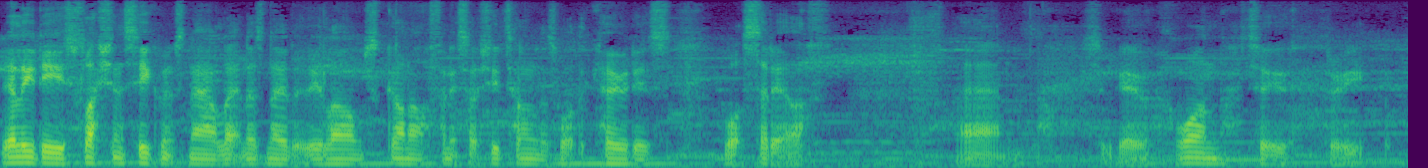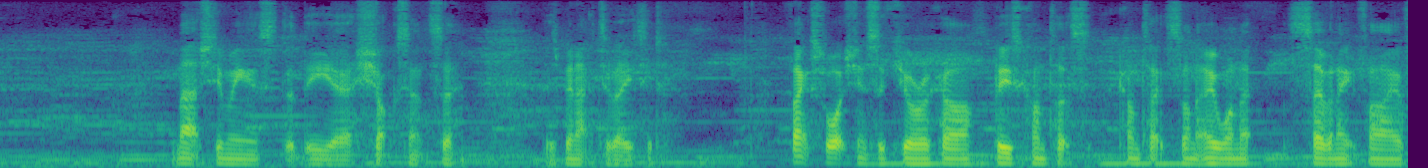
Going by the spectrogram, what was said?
The LED is flashing sequence now, letting us know that the alarm's gone off and it's actually telling us what the code is, what set it off. Um, so we go one, two, three, that actually means that the uh, shock sensor has been activated. Thanks for watching Secure a Car. Please contact, contact us on 01785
